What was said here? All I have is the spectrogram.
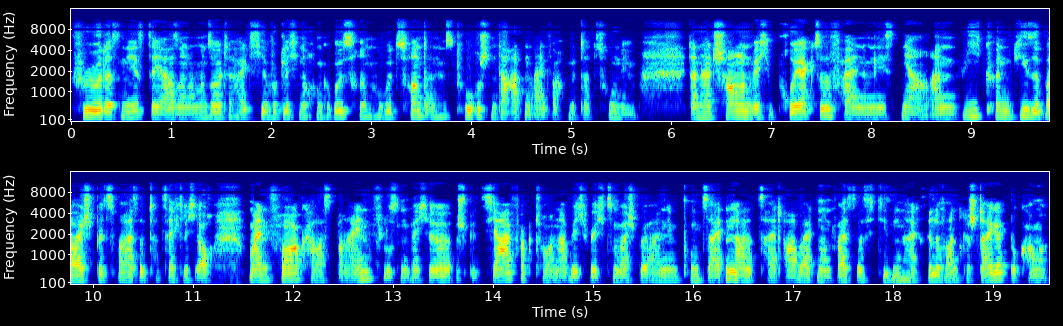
für das nächste Jahr, sondern man sollte halt hier wirklich noch einen größeren Horizont an historischen Daten einfach mit dazu nehmen. Dann halt schauen, welche Projekte fallen im nächsten Jahr an, wie können diese beispielsweise tatsächlich auch meinen Forecast beeinflussen, welche Spezialfaktoren habe ich, will ich zum Beispiel an dem Punkt Seitenladezeit arbeiten und weiß, dass ich diesen halt relevant gesteigert bekomme,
